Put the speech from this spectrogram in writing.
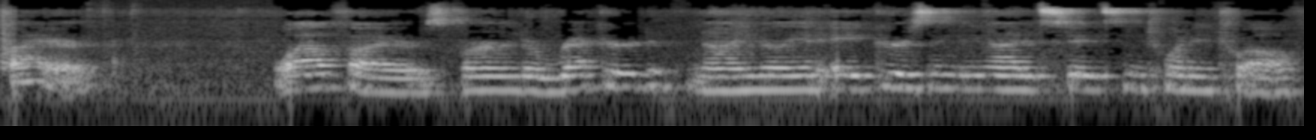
Fire. Wildfires burned a record 9 million acres in the United States in 2012.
